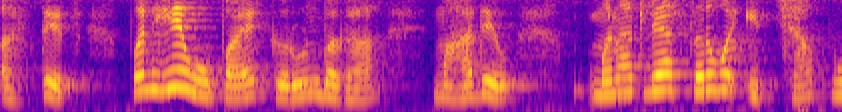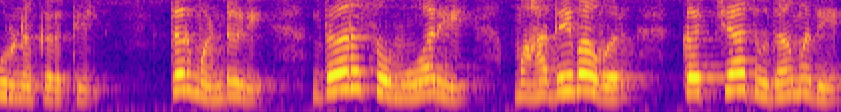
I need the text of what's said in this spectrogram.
असतेच पण हे उपाय करून बघा महादेव मनातल्या सर्व इच्छा पूर्ण करतील. तर मंडळी दर सोमवारी महादेवावर कच्च्या दुधामध्ये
